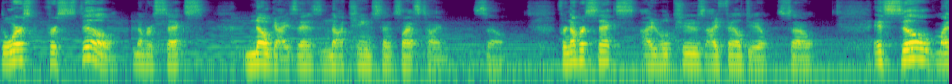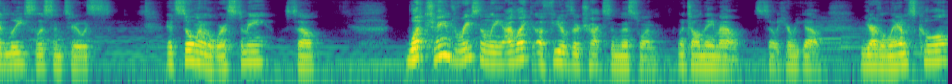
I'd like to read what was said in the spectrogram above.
The worst for still number 6. No, guys, it has not changed since last time. So, for number 6, I will choose I Failed You. So, it's still my least listened to. It's it's still one of the worst to me. So, what changed recently? I like a few of their tracks in this one, which I'll name out. So here we go. We are the Lambs cool.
